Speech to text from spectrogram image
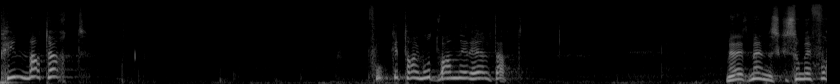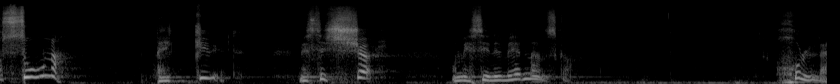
Pinna tørt. Får ikke ta imot vann i det hele tatt. Men et menneske som er forsona med Gud, med seg sjøl og med sine medmennesker, Holde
